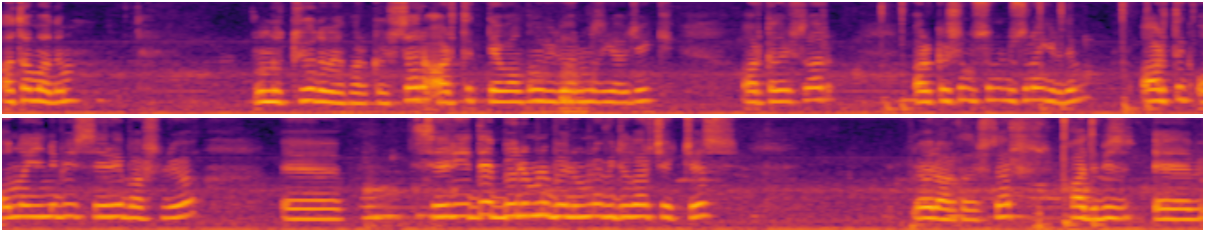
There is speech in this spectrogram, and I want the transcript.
atamadım. Unutuyordum hep arkadaşlar. Artık devamlı videolarımız gelecek. Arkadaşlar arkadaşımın sunucusuna girdim. Artık onunla yeni bir seri başlıyor. Ee, seride bölümlü bölümlü videolar çekeceğiz. Öyle arkadaşlar. Hadi biz e,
